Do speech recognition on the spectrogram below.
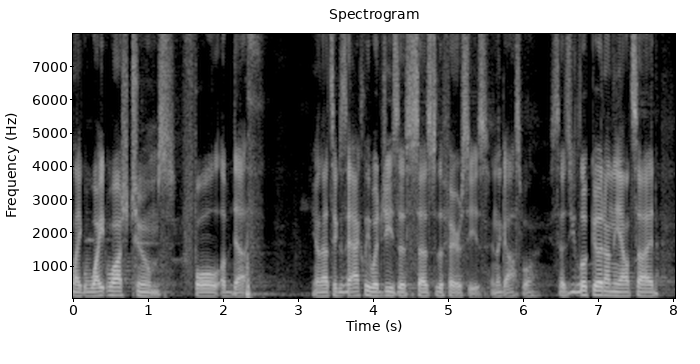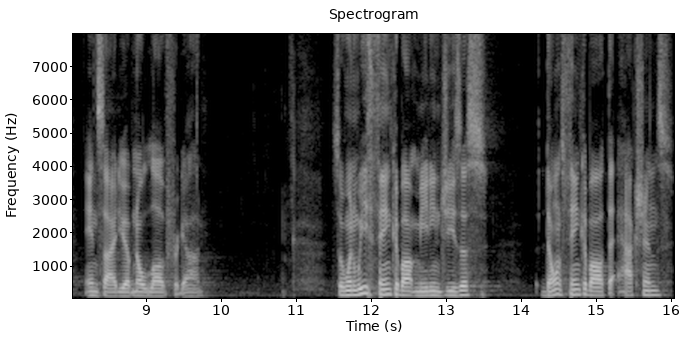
like whitewashed tombs full of death. You know, that's exactly what Jesus says to the Pharisees in the gospel. He says, You look good on the outside, inside, you have no love for God. So when we think about meeting Jesus, don't think about the actions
